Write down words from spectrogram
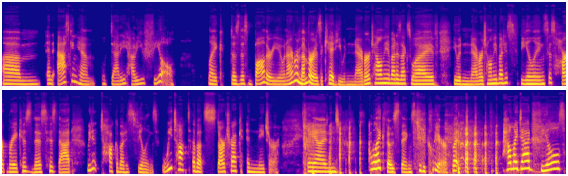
um, and asking him, well, Daddy, how do you feel? Like, does this bother you? And I remember as a kid, he would never tell me about his ex wife. He would never tell me about his feelings, his heartbreak, his this, his that. We didn't talk about his feelings. We talked about Star Trek and nature. And I like those things, to be clear. But how my dad feels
